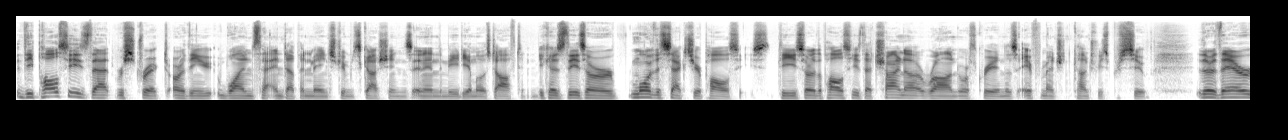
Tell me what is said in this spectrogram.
the policies that restrict are the ones that end up in mainstream discussions and in the media most often because these are more of the sexier policies. These are the policies that China, Iran, North Korea, and those aforementioned countries pursue. They're there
